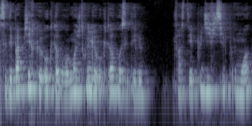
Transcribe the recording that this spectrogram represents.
c'était pas pire que octobre. Moi, j'ai trouvé mmh. que octobre, c'était le enfin c'était plus difficile pour moi.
